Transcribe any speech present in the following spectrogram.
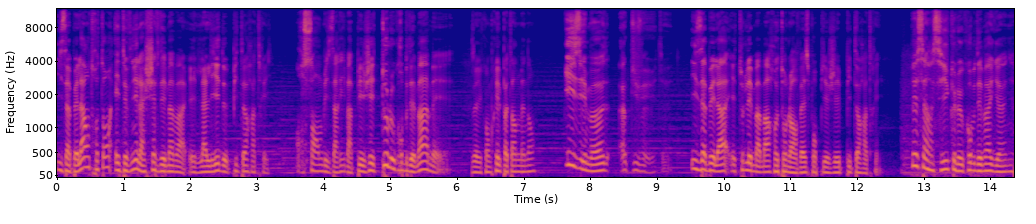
Isabella, entre-temps, est devenue la chef des mamas et l'alliée de Peter Atri. Ensemble, ils arrivent à piéger tout le groupe d'Emma, mais... Vous avez compris le pattern maintenant? Easy mode activated. Isabella et toutes les mamas retournent leur veste pour piéger Peter Atri. Et c'est ainsi que le groupe d'Emma gagne.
